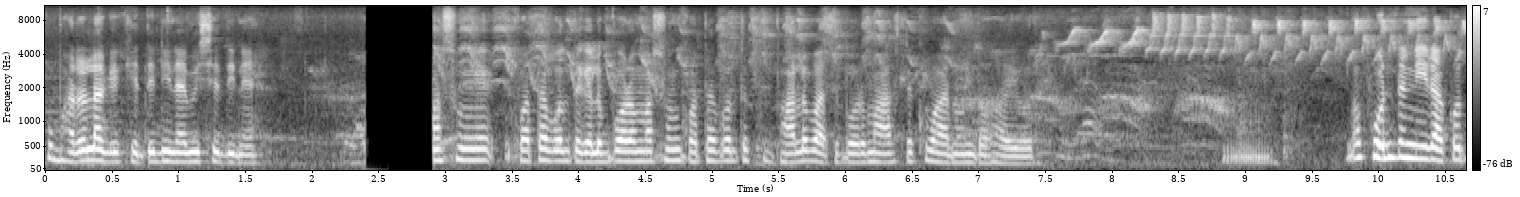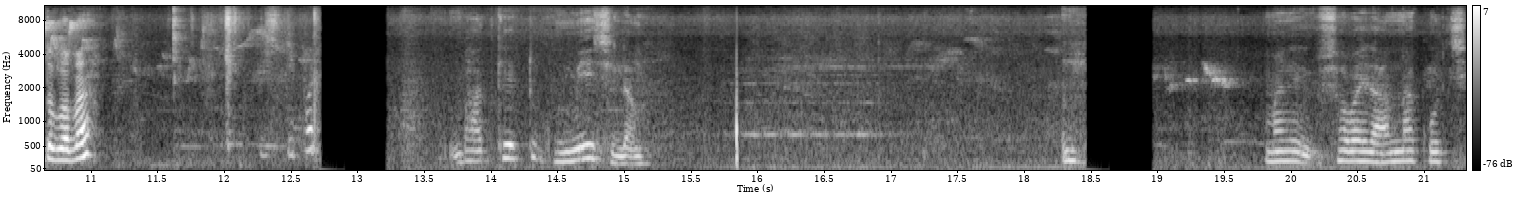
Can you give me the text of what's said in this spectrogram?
খুব ভালো লাগে খেতে নিরামিষের দিনে। আমার সঙ্গে কথা বলতে গেলে বড় মার সঙ্গে কথা বলতে খুব ভালোবাসে। বড় মা আসলে খুব আনন্দ হয় ওর। ফোনটা নিয়ে রাখো তো, বাবা। ভাত খেয়ে একটু ঘুমিয়েছিলাম। মানে সবাই রান্না করছি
